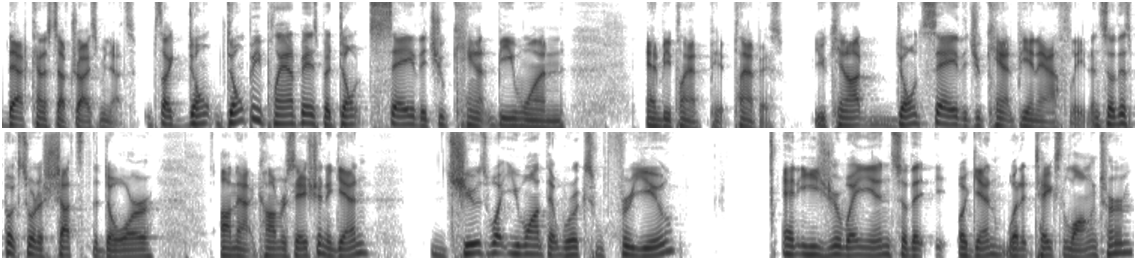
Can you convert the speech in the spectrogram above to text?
That kind of stuff drives me nuts. It's like don't don't be plant based, but don't say that you can't be one and be plant plant based. You cannot don't say that you can't be an athlete. And so this book sort of shuts the door on that conversation. Again, choose what you want that works for you and ease your way in so that again what it takes long term.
